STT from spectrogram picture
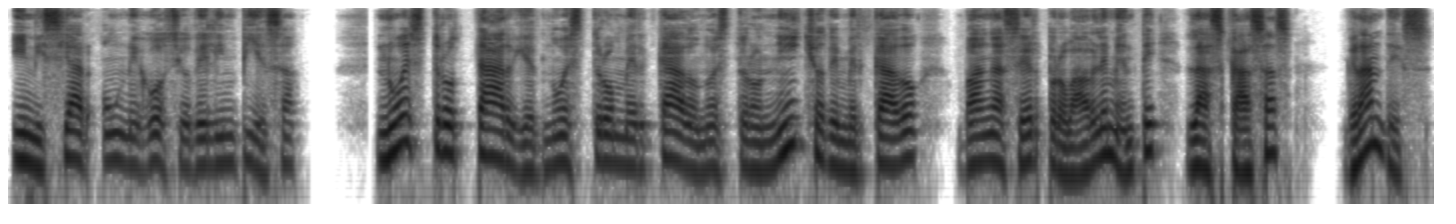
iniciar un negocio de limpieza, nuestro target, nuestro mercado, nuestro nicho de mercado van a ser probablemente las casas grandes.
